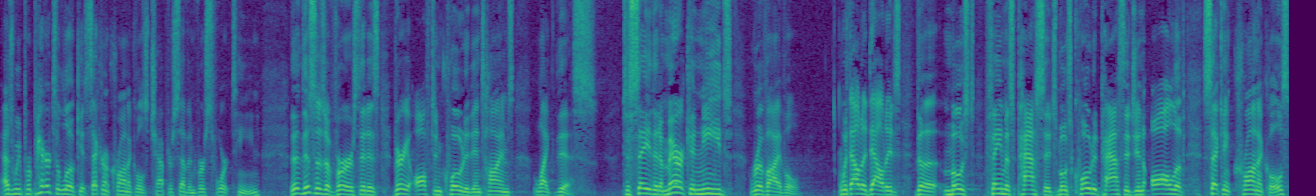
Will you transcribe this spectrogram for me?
as we prepare to look at Second Chronicles chapter 7 verse 14, this is a verse that is very often quoted in times like this to say that America needs revival without a doubt it's the most famous passage most quoted passage in all of second chronicles.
